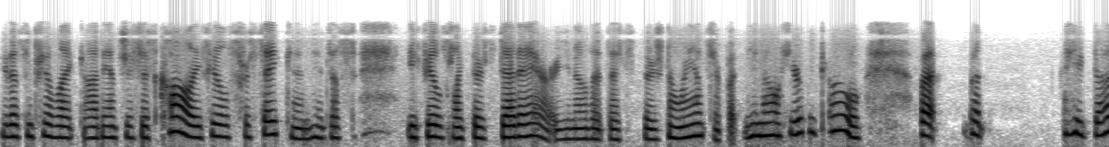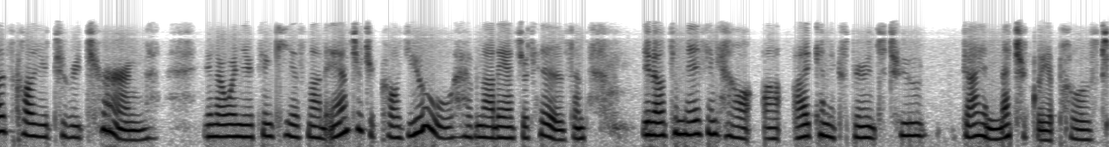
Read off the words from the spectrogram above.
He doesn't feel like God answers his call. He feels forsaken. He just he feels like there's dead air, you know, that there's there's no answer. But you know, here we go. But but he does call you to return. You know, when you think he has not answered your call, you have not answered his. And you know, it's amazing how uh, I can experience two diametrically opposed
